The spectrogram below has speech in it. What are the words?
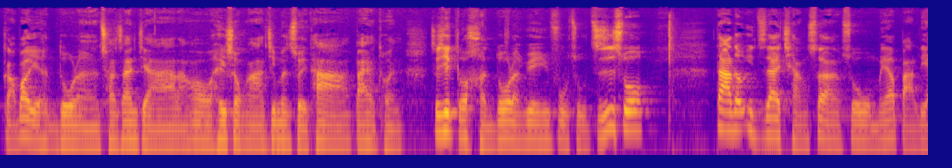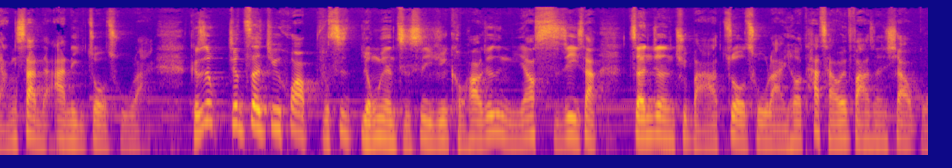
搞不好也很多人，穿山甲，然后黑熊啊，金门水獭啊，白海豚，这些都很多人愿意付出，只是说。大家都一直在强调说我们要把良善的案例做出来，可是就这句话不是永远只是一句口号，就是你要实际上真正去把它做出来以后，它才会发生效果。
